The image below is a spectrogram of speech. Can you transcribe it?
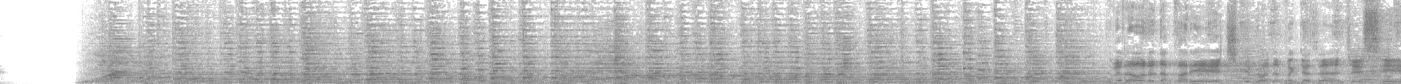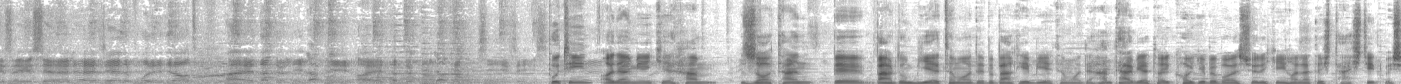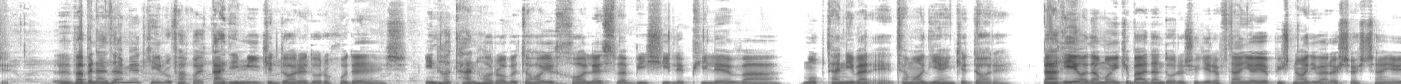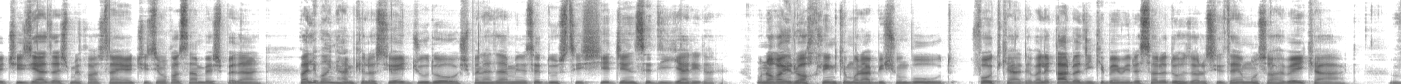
پوتین آدمیه که هم ذاتا به مردم بیاعتماده به بقیه بیاعتماده هم تربیت های کاگبه باعث شده که این حالتش تشدید بشه. و به نظر میاد که این رفقای قدیمی که داره دور خودش اینها تنها رابطه های خالص و بیشیل پیله و مبتنی بر اعتمادی که داره. بقیه آدمایی که بعدا دورشو گرفتن یا یه پیشنهادی براش داشتن یا یه چیزی ازش می‌خواستن یا چیزی می‌خواستن بهش بدن. ولی با این همکلاسی های جودوش به نظر می‌رسه دوستیش یه جنس دیگری داره. اون آقای راخلین که مربیشون بود فوت کرده ولی قبل از اینکه بمیره سال 2013 مصاحبه ای کرد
